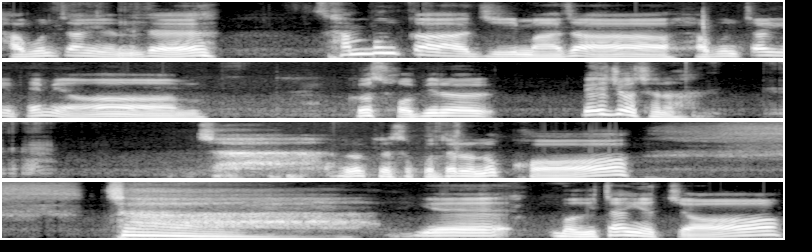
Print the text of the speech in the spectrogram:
화분장이었는데 3번까지 맞아 화분장이 되면 그 소비를 빼죠, 저는. 자, 이렇게 해서 그대로 넣고 자, 이게 먹이장이었죠.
